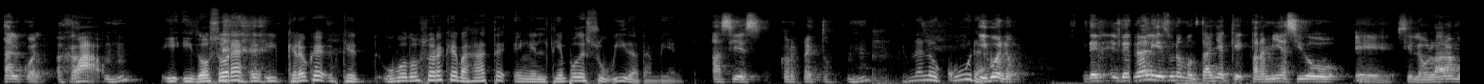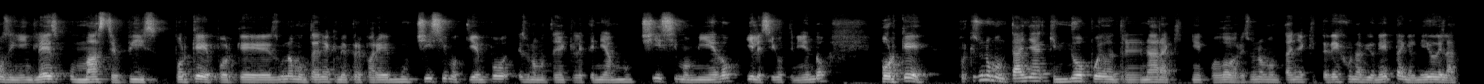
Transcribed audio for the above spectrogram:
Tal cual. Ajá. Wow. Y, dos horas, eh, y creo que, que, hubo dos horas que bajaste en el tiempo de subida también. Así es, correcto. Una locura. Y bueno, el Denali es una montaña que para mí ha sido, eh, si lo habláramos en inglés, un masterpiece. ¿Por qué? Porque es una montaña que me preparé muchísimo tiempo, es una montaña que le tenía muchísimo miedo y le sigo teniendo. ¿Por qué? Porque es una montaña que no puedo entrenar aquí en Ecuador. Es una montaña que te deja una avioneta en el medio de la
